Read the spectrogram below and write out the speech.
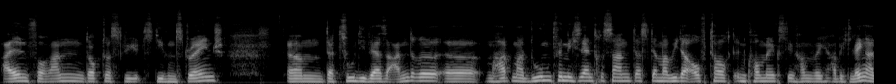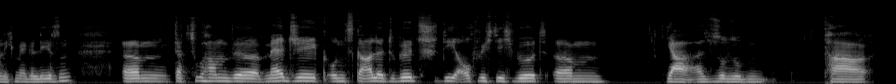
allen voran Dr. Stephen Strange, ähm, dazu diverse andere. Äh, Mahatma Doom finde ich sehr interessant, dass der mal wieder auftaucht in Comics. Den habe hab ich länger nicht mehr gelesen. Ähm, dazu haben wir Magic und Scarlet Witch, die auch wichtig wird. Ähm, ja, also so, so paar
